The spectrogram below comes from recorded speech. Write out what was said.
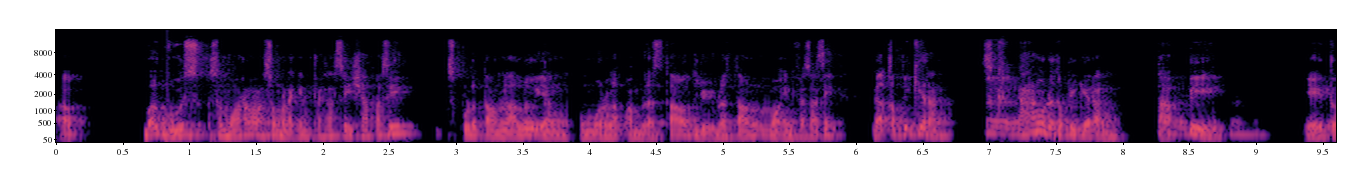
Uh, bagus, semua orang langsung melek investasi. Siapa sih 10 tahun lalu yang umur 18 tahun, 17 tahun mau investasi? Nggak kepikiran. Sekarang udah kepikiran. Tapi, Hmm. Ya itu,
